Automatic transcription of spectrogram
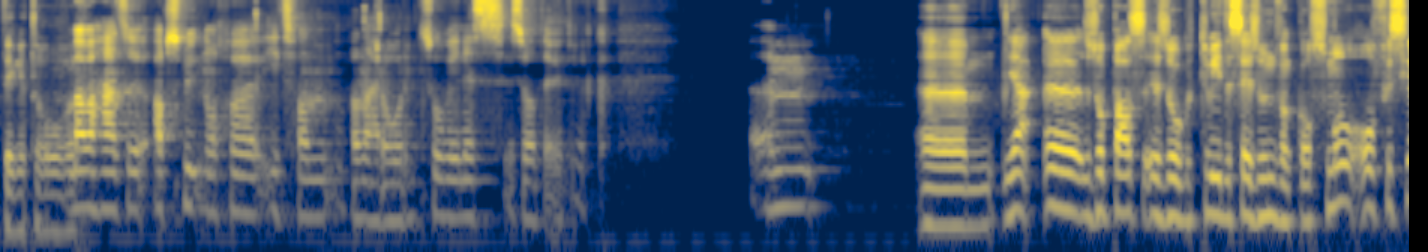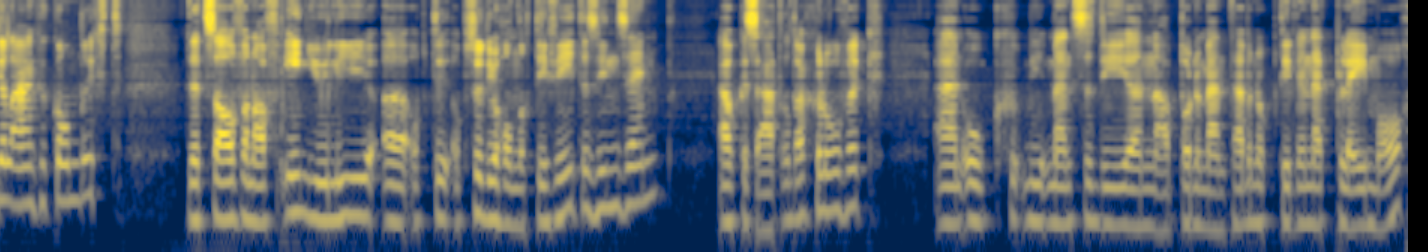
dingen erover. Maar we gaan ze absoluut nog eh, iets van, van haar horen. Zoveel is, is wel duidelijk. Ehm, Ehm, ja, eh, zo pas is ook het tweede seizoen van Cosmo officieel aangekondigd. Dit zal vanaf 1 juli eh, op, op Studio 100 TV te zien zijn. Elke zaterdag, geloof ik. En ook die mensen die een abonnement hebben op Telenet Play More,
